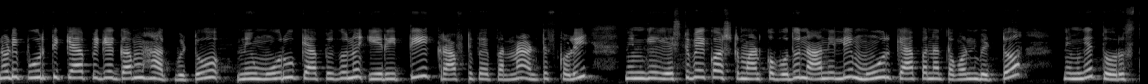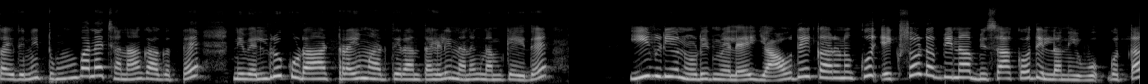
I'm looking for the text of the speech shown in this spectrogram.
ನೋಡಿ, ಪೂರ್ತಿ ಕ್ಯಾಪಿಗೆ ಗಮ್ ಹಾಕಿಬಿಟ್ಟು ನೀವು ಮೂರು ಕ್ಯಾಪಿಗೂ ಈ ರೀತಿ ಕ್ರಾಫ್ಟ್ ಪೇಪರ್ನ ಅಂಟಿಸ್ಕೊಳ್ಳಿ. ನಿಮಗೆ ಎಷ್ಟು ಬೇಕೋ ಅಷ್ಟು ಮಾಡ್ಕೋಬೋದು. ನಾನಿಲ್ಲಿ ಮೂರು ಕ್ಯಾಪನ್ನು ತೊಗೊಂಡ್ಬಿಟ್ಟು ನಿಮಗೆ ತೋರಿಸ್ತಾ ಇದ್ದೀನಿ. ತುಂಬಾ ಚೆನ್ನಾಗಾಗುತ್ತೆ. ನೀವೆಲ್ಲರೂ ಕೂಡ ಟ್ರೈ ಮಾಡ್ತೀರಾ ಅಂತ ಹೇಳಿ ನನಗೆ ನಂಬಿಕೆ ಇದೆ. ಈ ವಿಡಿಯೋ ನೋಡಿದ ಮೇಲೆ ಯಾವುದೇ ಕಾರಣಕ್ಕೂ ಎಕ್ಸೋ ಡಬ್ಬಿನ ಬಿಸಾಕೋದಿಲ್ಲ ನೀವು, ಗೊತ್ತಾ?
